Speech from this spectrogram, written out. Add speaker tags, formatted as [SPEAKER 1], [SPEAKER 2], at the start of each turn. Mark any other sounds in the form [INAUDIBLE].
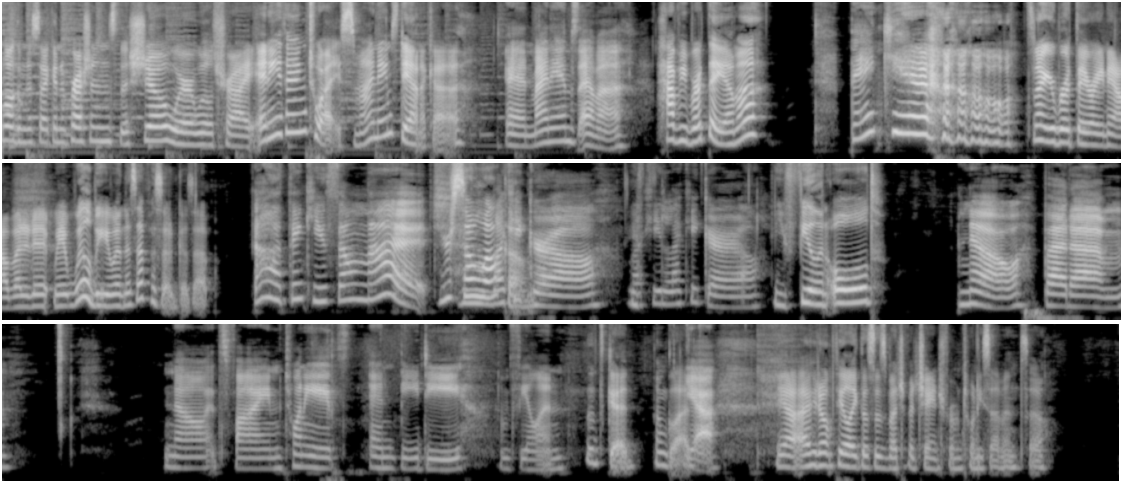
[SPEAKER 1] and welcome to Second Impressions, the show where we'll try anything twice. My name's Danica.
[SPEAKER 2] And my name's Emma.
[SPEAKER 1] Happy birthday, Emma.
[SPEAKER 2] Thank you. [LAUGHS]
[SPEAKER 1] It's not your birthday right now, but it, it will be when this episode goes up.
[SPEAKER 2] oh, thank you so much.
[SPEAKER 1] You're so welcome.
[SPEAKER 2] Lucky girl. Lucky, lucky girl.
[SPEAKER 1] You feeling old?
[SPEAKER 2] No, but um, no, it's fine. 28th NBD. I'm feeling.
[SPEAKER 1] That's good. I'm glad.
[SPEAKER 2] Yeah.
[SPEAKER 1] Yeah, I don't feel like this is much of a change from 27, so.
